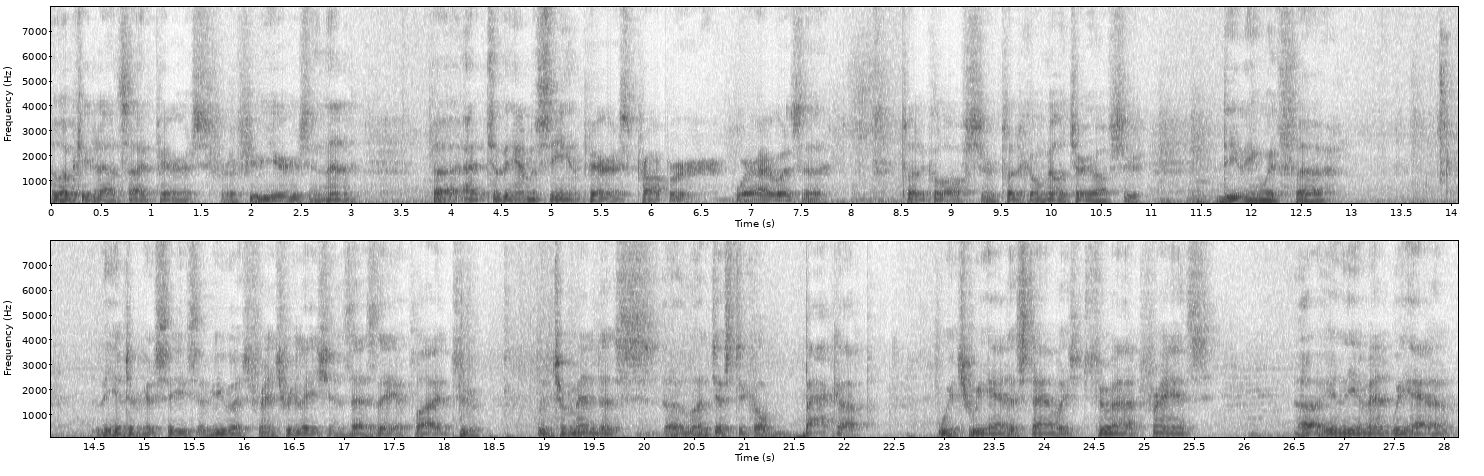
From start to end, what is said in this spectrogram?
located outside Paris for a few years, and then uh, at, to the embassy in Paris proper, where I was a political officer, political military officer, dealing with uh, the intricacies of U.S.-French relations as they applied to the tremendous uh, logistical backup which we had established throughout France uh, in the event we had a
